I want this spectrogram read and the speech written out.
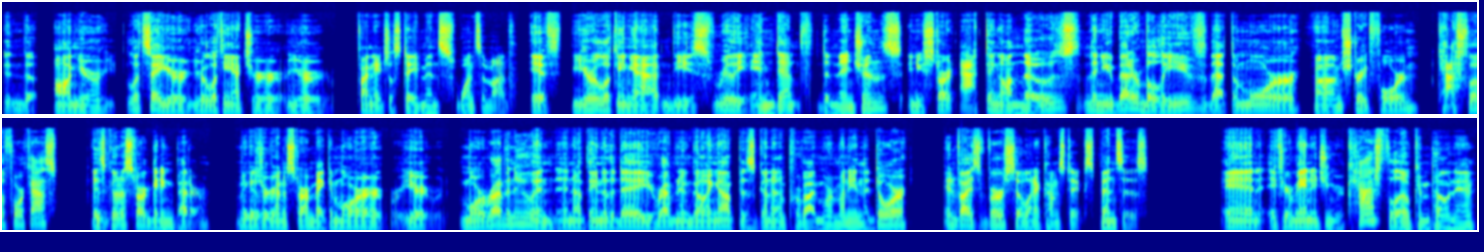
the, on your, let's say you're you're looking at your your financial statements once a month. If you're looking at these really in-depth dimensions and you start acting on those, then you better believe that the more um, straightforward cash flow forecast is mm. going to start getting better because you're going to start making more your more revenue and and at the end of the day your revenue going up is going to provide more money in the door and vice versa when it comes to expenses. And if you're managing your cash flow component,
